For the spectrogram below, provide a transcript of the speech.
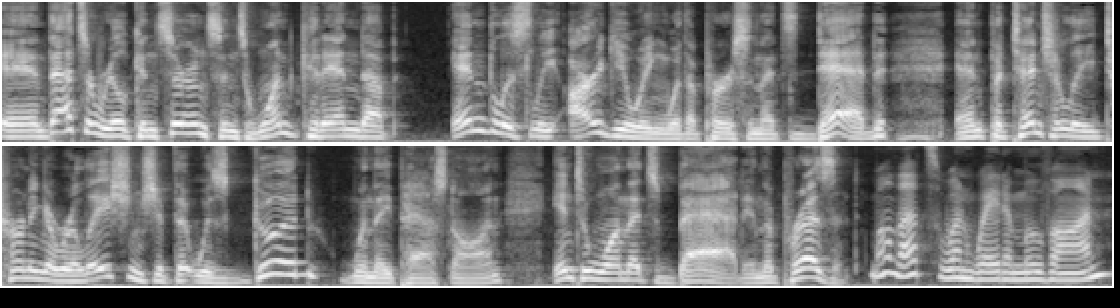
And that's a real concern since one could end up endlessly arguing with a person that's dead and potentially turning a relationship that was good when they passed on into one that's bad in the present, Well, that's one way to move on.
